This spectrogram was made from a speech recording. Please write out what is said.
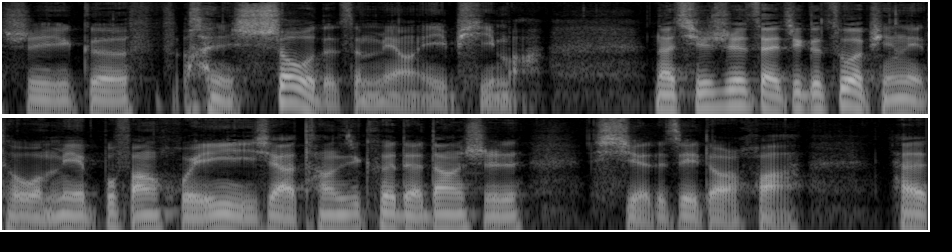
是一个很瘦的这么样一匹马。那其实，在这个作品里头，我们也不妨回忆一下唐吉诃德当时写的这段话，他。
